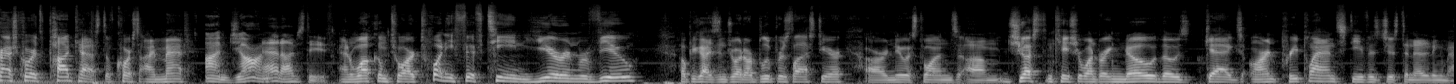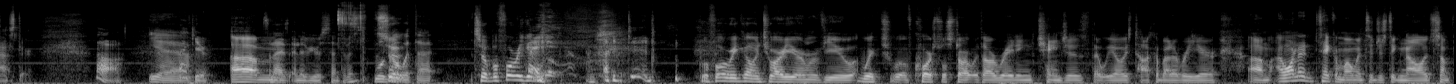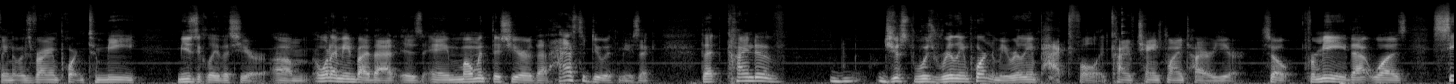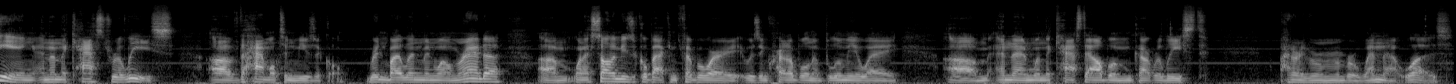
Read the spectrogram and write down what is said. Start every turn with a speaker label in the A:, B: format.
A: Crash Chords podcast. Of course, I'm Matt.
B: I'm John.
C: And I'm Steve.
A: And welcome to our 2015 year in review. Hope you guys enjoyed our bloopers last year, our newest ones. Um, just in case you're wondering, no, those gags aren't pre planned. Steve is just an editing master.
C: Ah,
B: yeah.
C: thank you. That's a nice end of your sentiment.
B: We'll
A: So-
B: go with that.
A: So before we get
C: Hey, I did.
A: Before we go into our year in review, which of course we'll start with our rating changes that we always talk about every year, um, I wanted to take a moment to just acknowledge something that was very important to me musically this year. Um, what I mean by that is a moment this year that has to do with music that kind of just was really important to me, really impactful. It kind of changed my entire year. So for me, that was seeing and then the cast release of the Hamilton musical, written by Lin Manuel Miranda. Um, when I saw the musical back in February, it was incredible and it blew me away. Um, and then when the cast album got released, I don't even remember when that was.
